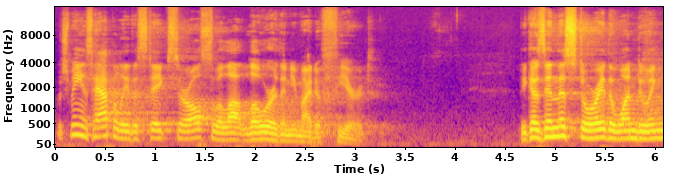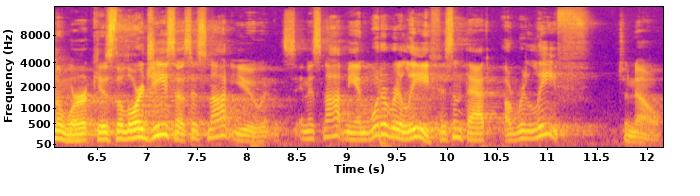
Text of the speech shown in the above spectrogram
Which means, happily, the stakes are also a lot lower than you might have feared. Because in this story, the one doing the work is the Lord Jesus. It's not you, it's, and it's not me. And what a relief. Isn't that a relief to know?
